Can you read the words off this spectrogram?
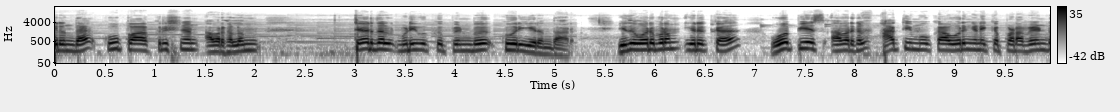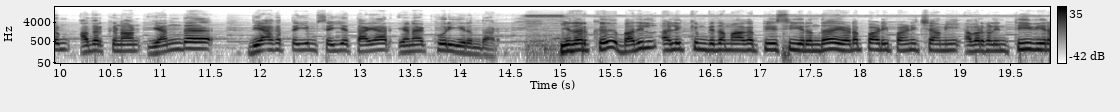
இருந்த கூப்பா கிருஷ்ணன் அவர்களும் தேர்தல் முடிவுக்கு பின்பு கூறியிருந்தார். இது ஒருபுறம் இருக்க ஓபிஎஸ் அவர்கள் அதிமுக ஒருங்கிணைக்கப்பட வேண்டும். அதற்கு நான் எந்த தியாகத்தையும் செய்ய தயார் என கூறியிருந்தார். இதற்கு பதில் அளிக்கும் விதமாக பேசியிருந்த எடப்பாடி பழனிசாமி அவர்களின் தீவிர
